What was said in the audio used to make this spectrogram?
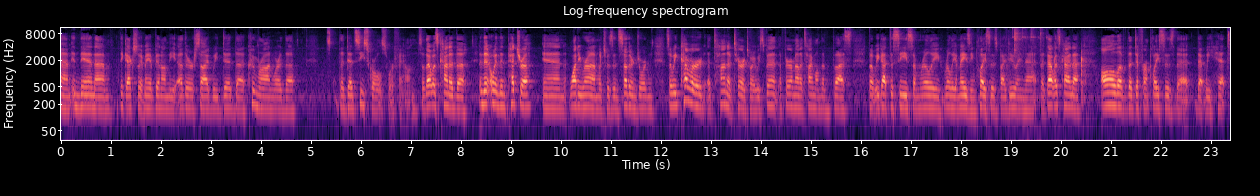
Um, and then um, I think actually it may have been on the other side we did the Qumran where the the Dead Sea Scrolls were found. So that was kind of the, and then, oh, and then Petra and Wadi Rum, which was in southern Jordan. So we covered a ton of territory. We spent a fair amount of time on the bus, but we got to see some really, really amazing places by doing that. But that was kind of all of the different places that, that we hit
